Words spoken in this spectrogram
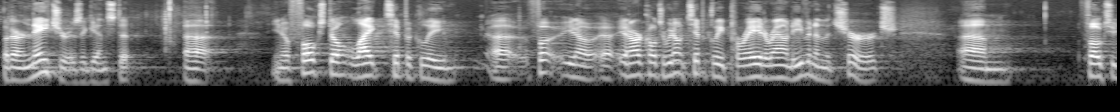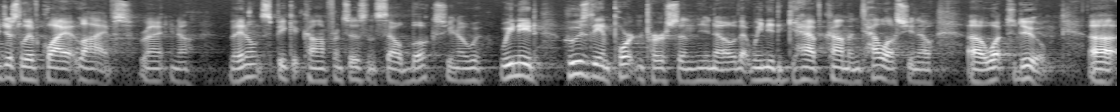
but our nature is against it. Uh, you know, folks don't like typically uh, you know, uh, in our culture, we don't typically parade around, even in the church, um, folks who just live quiet lives, right? You know, they don't speak at conferences and sell books. You know, we, we need who's the important person, you know, that we need to have come and tell us, you know, uh, what to do. Uh,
